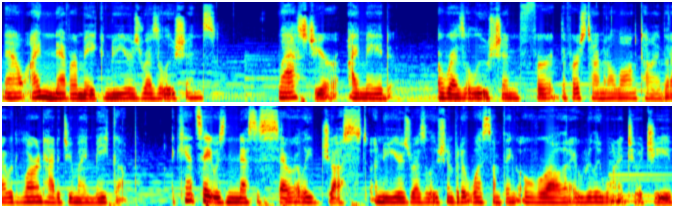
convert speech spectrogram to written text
Now, I never make New Year's resolutions. Last year, I made a resolution for the first time in a long time that I would learn how to do my makeup. I can't say it was necessarily just a New Year's resolution, but it was something overall that I really wanted to achieve.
